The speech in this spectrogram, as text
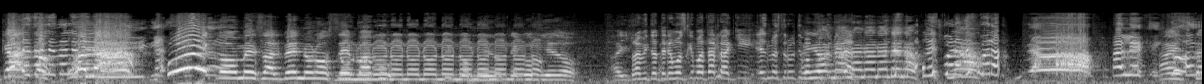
¡Qué Dale, asco! dale, dale, ¡Hola! dale. ¡Uy! ¿Cómo me salvé? No lo sé, No, no, papu. no, no, no, no, no, no, miedo, no, no, Tengo no. miedo. Ay, Rabito, tenemos que matarlo aquí. Es nuestra última no, no, oportunidad. no, no, no, no, no. ¡Dispara, No. dispara! ¡Alexi, Ahí corre!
